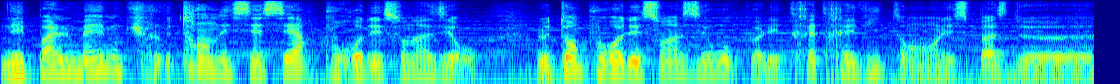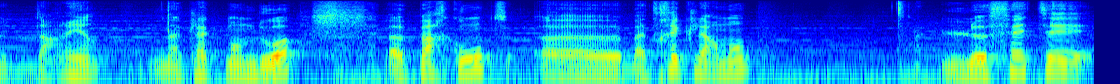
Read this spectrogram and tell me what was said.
n'est pas le même que le temps nécessaire pour redescendre à zéro. Le temps pour redescendre à zéro peut aller très très vite en l'espace d'un rien, d'un claquement de doigts. Euh, par contre, euh, bah, très clairement, le fait est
